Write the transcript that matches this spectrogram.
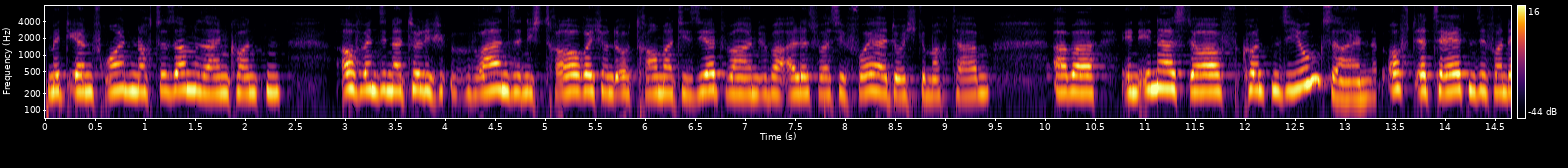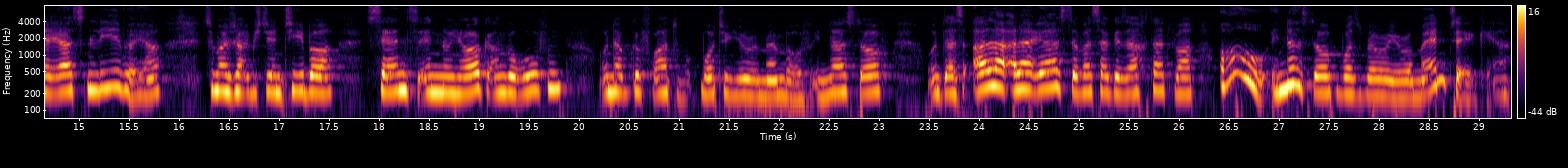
mit ihren Freunden noch zusammen sein konnten, auch wenn sie natürlich wahnsinnig traurig und auch traumatisiert waren über alles, was sie vorher durchgemacht haben. Aber in Innersdorf konnten sie jung sein. Oft erzählten sie von der ersten Liebe. Ja? Zum Beispiel habe ich den Tibor Sands in New York angerufen und habe gefragt, what do you remember of Innersdorf? Und das aller, allererste, was er gesagt hat, war, oh, Innersdorf was very romantic. Ja?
